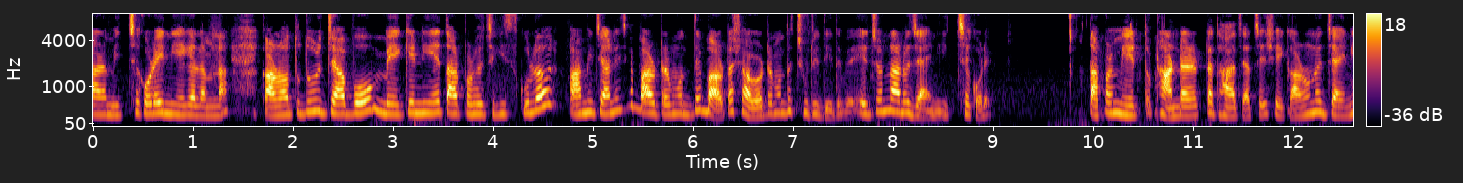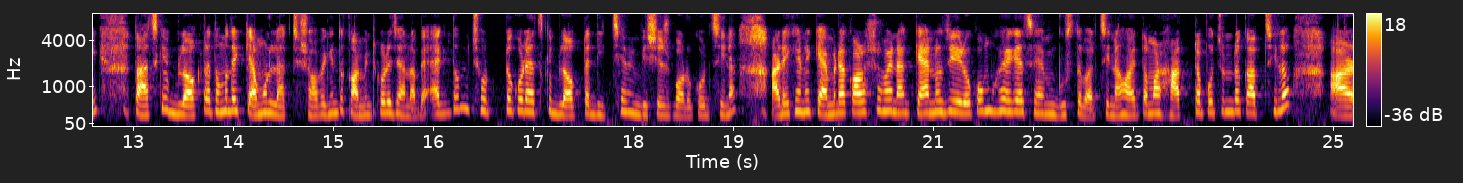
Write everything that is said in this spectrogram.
আর আমি ইচ্ছে করেই নিয়ে গেলাম না। কারণ অত দূর যাব, মেয়েকে নিয়ে তারপর হচ্ছে কি স্কুলও আমি জানি যে বারোটার মধ্যে, বারোটা সাড়ে বারোটার মধ্যে ছুটি দিয়ে দেবে, এর জন্য আরও যাইনি ইচ্ছে করে। তারপর মেয়ের তো ঠান্ডার একটা ধাঁচ আছে, সেই কারণে যায়নি। তো আজকে ব্লগটা তোমাদের কেমন লাগছে সবাই কিন্তু কমেন্ট করে জানাবে। একদম ছোট্ট করে আজকে ব্লগটা দিচ্ছি, আমি বিশেষ বড় করছি না। আর এখানে ক্যামেরা করার সময় না, কেন যে এরকম হয়ে গেছে আমি বুঝতে পারছি না। হয়তো আমার হাতটা প্রচণ্ড কাঁপছিল আর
